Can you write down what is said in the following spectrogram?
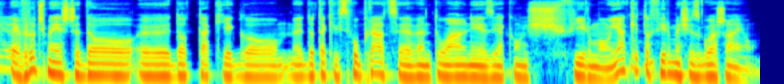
nieważne. Wróćmy jeszcze do, e, do takiego, do takiej współpracy ewentualnie z jakąś firmą. Jakie to mhm. firmy się zgłaszają.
